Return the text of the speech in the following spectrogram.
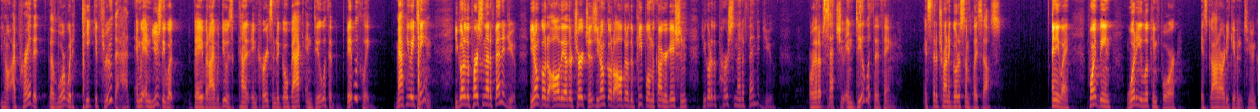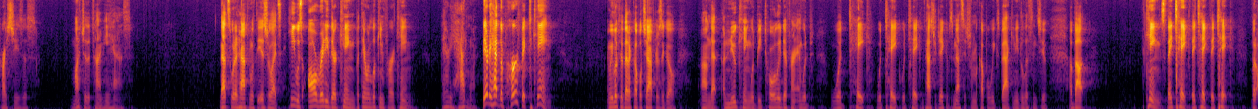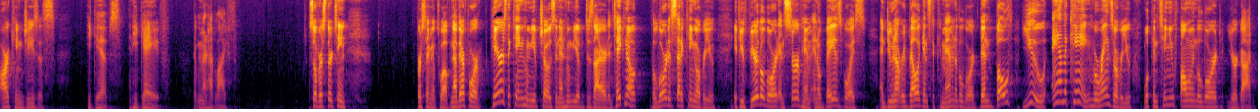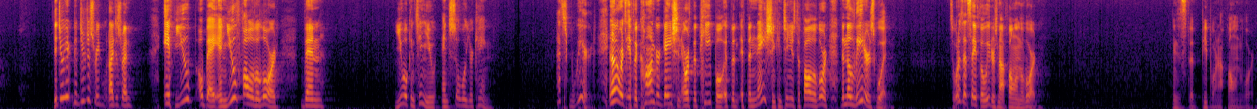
you know, I pray that the Lord would take you through that. And, we, and usually, what Dave and I would do is kind of encourage them to go back and deal with it biblically. Matthew 18. You go to the person that offended you. You don't go to all the other churches. You don't go to all the other people in the congregation. You go to the person that offended you or that upsets you and deal with the thing instead of trying to go to someplace else. Anyway, point being, what are you looking for? Is God already given it to you in Christ Jesus? Much of the time, He has. That's what had happened with the Israelites. He was already their king, but they were looking for a king. They already had one, they already had the perfect king. And we looked at that a couple chapters ago. Um, that a new king would be totally different and would would take, would take, would take. And Pastor Jacob's message from a couple weeks back, you need to listen to about kings. They take, they take, they take. But our King Jesus, he gives, and he gave that we might have life. So, verse 13, 1 Samuel 12. Now, therefore, here is the king whom you have chosen and whom you have desired. And take note, the Lord has set a king over you. If you fear the Lord and serve him and obey his voice, and do not rebel against the commandment of the Lord, then both you and the king who reigns over you will continue following the Lord your God. Did you, hear, did you just read what I just read? If you obey and you follow the Lord, then you will continue, and so will your king. That's weird. In other words, if the congregation or if the people, if the, if the nation continues to follow the Lord, then the leaders would. So, what does that say if the leader's not following the Lord? means the people are not following the Lord.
